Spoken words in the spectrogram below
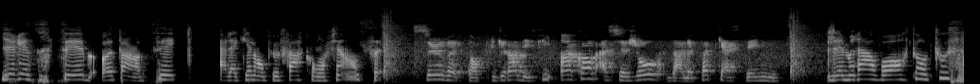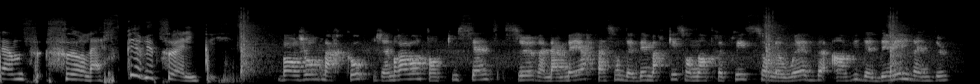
irrésistible, authentique, à laquelle on peut faire confiance. Sur ton plus grand défi encore à ce jour dans le podcasting. J'aimerais avoir ton tout sens sur la spiritualité. Bonjour Marco, j'aimerais avoir ton tout sens sur la meilleure façon de démarquer son entreprise sur le web en vue de 2022.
